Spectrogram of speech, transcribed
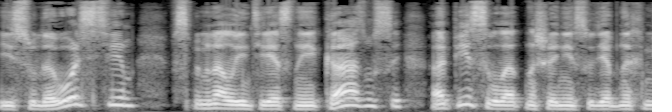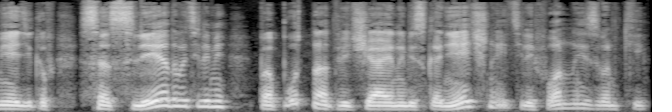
и с удовольствием, вспоминал интересные казусы, описывал отношения судебных медиков со следователями, попутно отвечая на бесконечные телефонные звонки.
